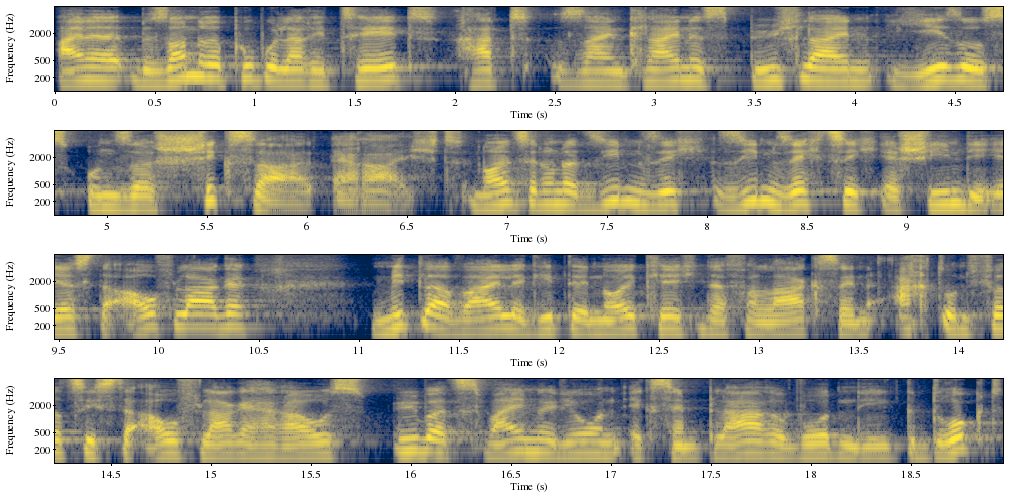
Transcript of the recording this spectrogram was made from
Eine besondere Popularität hat sein kleines Büchlein Jesus unser Schicksal erreicht. 1967 erschien die erste Auflage Mittlerweile gibt der Neukirchener Verlag seine 48. Auflage heraus. Über zwei Millionen Exemplare wurden gedruckt.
